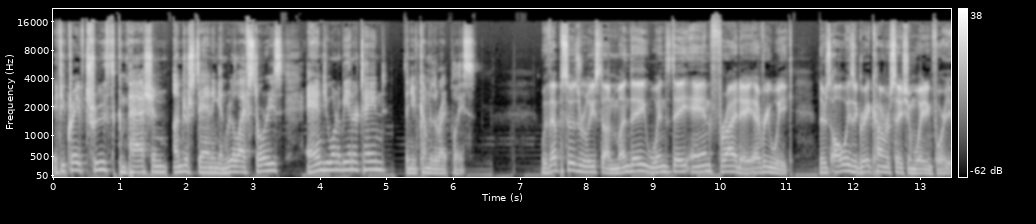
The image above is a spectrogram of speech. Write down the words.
If you crave truth, compassion, understanding, and real life stories, and you want to be entertained, then you've come to the right place. With episodes released on Monday, Wednesday, and Friday every week, there's always a great conversation waiting for you.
